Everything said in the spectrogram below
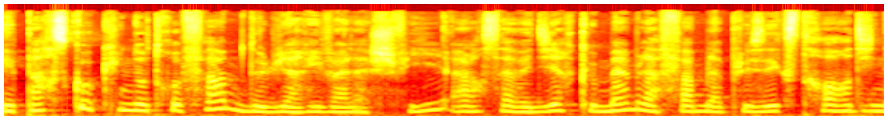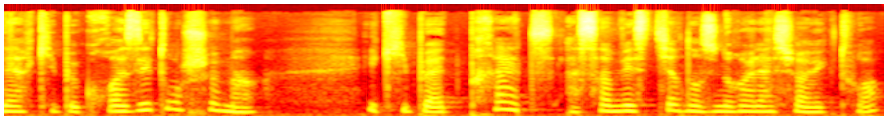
Et parce qu'aucune autre femme ne lui arrive à la cheville, alors ça veut dire que même la femme la plus extraordinaire qui peut croiser ton chemin et qui peut être prête à s'investir dans une relation avec toi,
